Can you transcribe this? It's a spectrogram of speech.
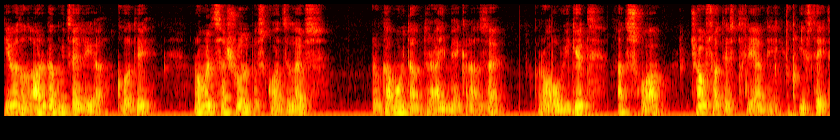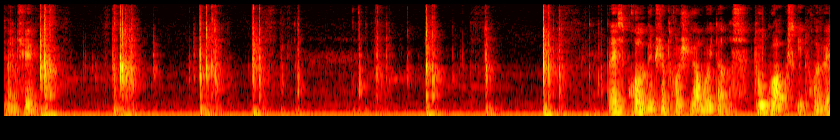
კი ბატონო, არ გაგვიწერია კოდი, რომელიც საშუალებას გვაძლევს, რომ გამოვიტანოთ რაიმე ეკრანზე, რომ მოვიგეთ ან სხვა, ჩავსვათ ეს თლიანი if statement-ში. და ეს მხოლოდ იმ შემთხვევაში გამოიტანოს, თუ გვაქვს კითხვები.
